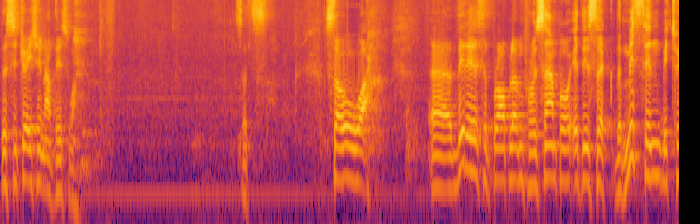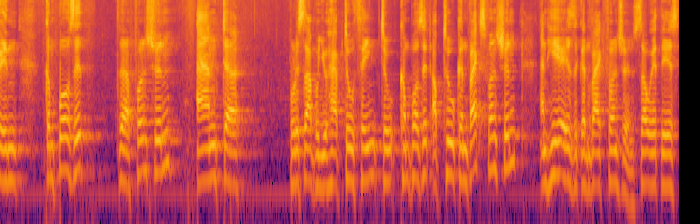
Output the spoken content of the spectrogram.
the situation of this one. So, so uh, uh, this is a problem, for example, it is uh, the missing between composite uh, function and uh, for example, you have two things, two composite of two convex function, and here is a convex function. So it is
